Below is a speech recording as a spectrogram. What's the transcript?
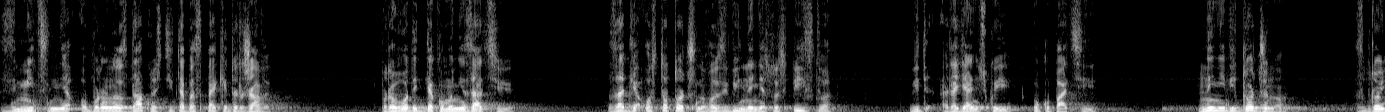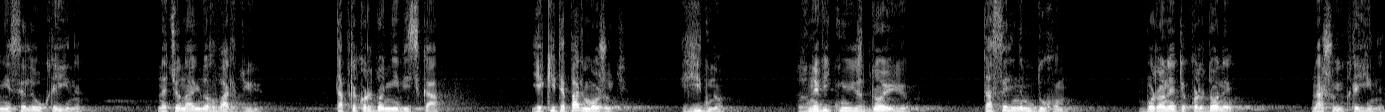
зміцнення обороноздатності та безпеки держави, проводить декомунізацію задля остаточного звільнення суспільства від радянської окупації. Нині відроджено Збройні Сили України, Національну гвардію та прикордонні війська, які тепер можуть гідно, з новітньою зброєю та сильним духом боронити кордони нашої країни.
